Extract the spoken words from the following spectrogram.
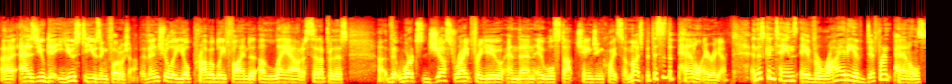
uh, as you get used to using Photoshop. Eventually, you'll probably find a layout, a setup for this uh, that works just right for you, and then it will stop changing quite so much. But this is the panel area, and this contains a variety of different panels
